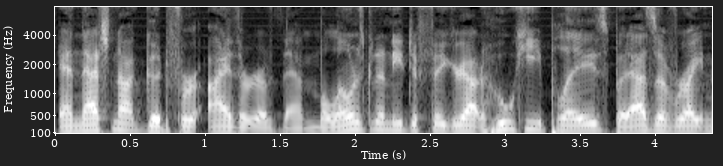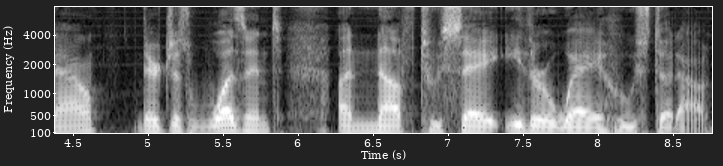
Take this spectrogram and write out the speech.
and that's not good for either of them. Malone is going to need to figure out who he plays, but as of right now there just wasn't enough to say either way who stood out.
